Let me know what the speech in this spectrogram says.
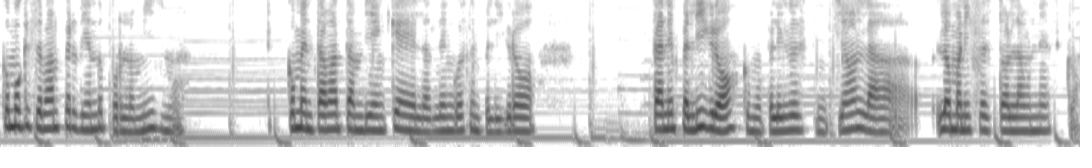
como que se van perdiendo por lo mismo. Comentaba también que las lenguas en peligro, tan en peligro como peligro de extinción, la, lo manifestó la UNESCO.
